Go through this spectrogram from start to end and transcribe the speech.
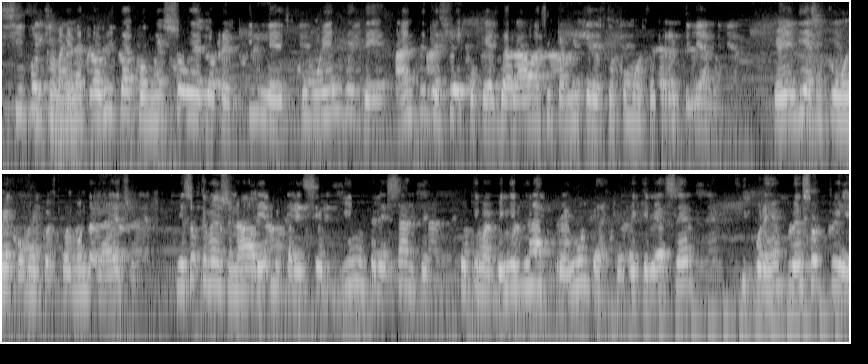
Sí, porque imagínate ahorita con eso de los reptiles, como él desde antes de su época, él hablaba básicamente de esto como ser reptiliano. Y hoy en día eso es como bien común, pues todo el mundo habla de eso. Y eso que mencionaba Ariel me parece bien interesante, porque más bien es una de las preguntas que le quería hacer. Y por ejemplo, eso que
